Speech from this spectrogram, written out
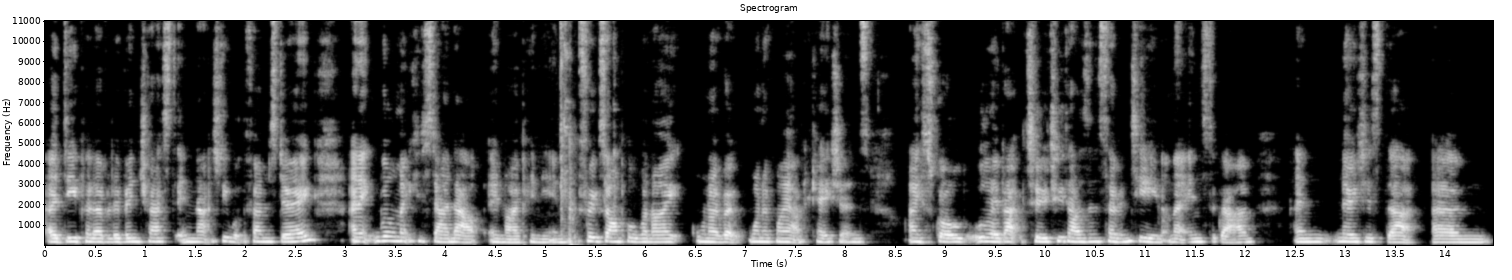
a deeper level of interest in actually what the firm's doing, and it will make you stand out, in my opinion. For example, when I when I wrote one of my applications, I scrolled all the way back to 2017 on their Instagram and noticed that um,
